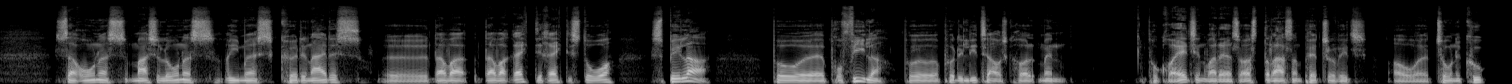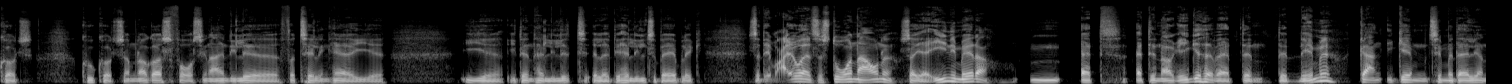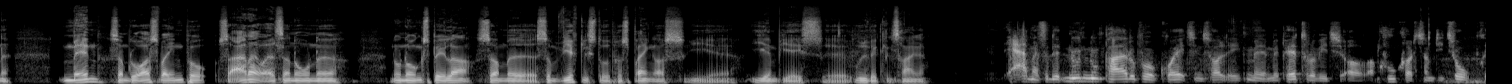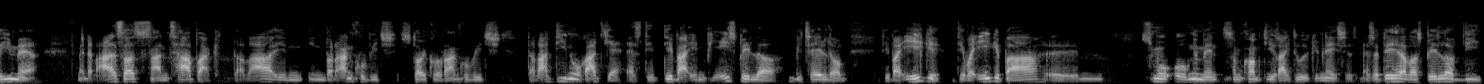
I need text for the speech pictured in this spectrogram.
Saronas, Marcelonas, Rimas Kurtinaitis. Øh, der, var, der var rigtig, rigtig store spillere på øh, profiler på, på det litauiske hold, men på Kroatien var det altså også Drasan Petrovic og øh, Tone Kukoc, Kukoc, som nok også får sin egen lille øh, fortælling her i, øh, i, øh, i den her lille, eller det her lille tilbageblik. Så det var jo altså store navne, så jeg er enig med dig, mm, at, at det nok ikke havde været den, den nemme gang igennem til medaljerne. Men, som du også var inde på, så er der jo altså nogle, øh, nogle unge spillere, som, øh, som virkelig stod på spring også i, øh, i NBA's øh, udviklingsrækker. Ja, men altså det, nu, nu peger du på Kroatiens hold ikke med, med Petrovic og, og Kukoc som de to primære. Men der var altså også San Tabak, der var en, en Vrankovic, Stojko Rankovic, der var Dino Radja. Altså det, det var NBA-spillere, vi talte om. Det var ikke, det var ikke bare øh, små unge mænd, som kom direkte ud af gymnasiet. Altså det her var spillere, vi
